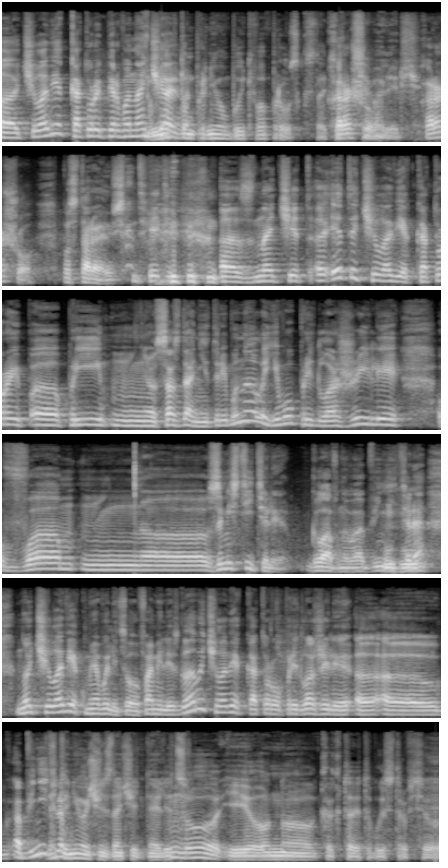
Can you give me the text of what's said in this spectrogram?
Э, человек, который первоначально... У меня потом про него будет вопрос, кстати. Хорошо, хорошо. Постараюсь ответить. А, значит, это человек, который э, при создании трибунала его предложили в э, заместители главного обвинителя, угу. но человек, у меня вылетела фамилия из головы, человек, которого предложили э, обвинителем... Это не очень значительное лицо, и он как-то это быстро все...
